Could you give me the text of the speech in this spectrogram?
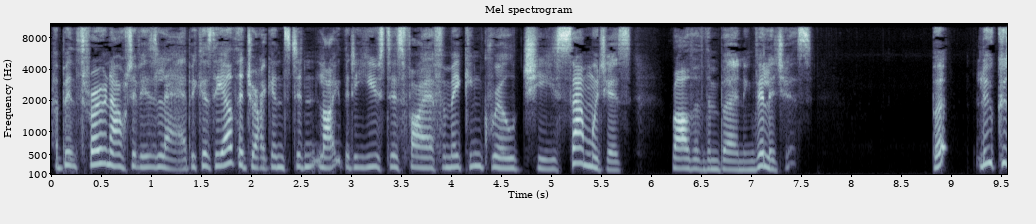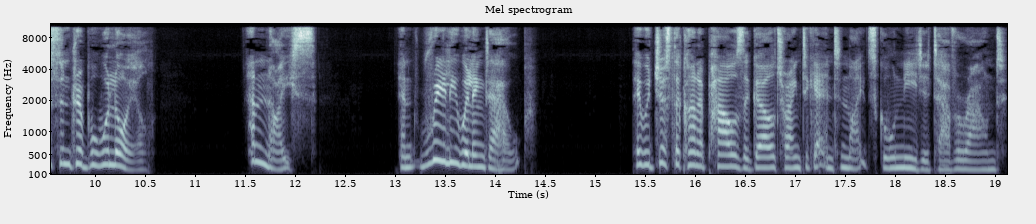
had been thrown out of his lair because the other dragons didn't like that he used his fire for making grilled cheese sandwiches rather than burning villages. But Lucas and Dribble were loyal and nice and really willing to help. They were just the kind of pals a girl trying to get into knight school needed to have around.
